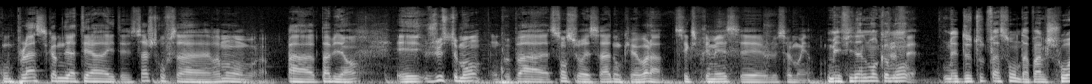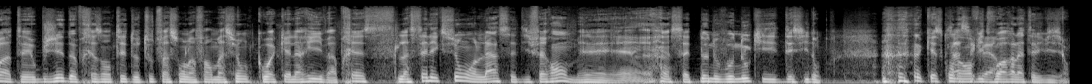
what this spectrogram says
qu'on place comme des télé-réalités. Ça je trouve ça vraiment voilà, pas, pas bien. Et justement on peut pas censurer ça donc euh, voilà s'exprimer c'est le seul moyen. Mais finalement, comment. Mais de toute façon, t'as pas le choix. T'es obligé de présenter de toute façon l'information quoi qu'elle arrive. Après, la sélection, là, c'est différent, mais euh, c'est de nouveau nous qui décidons. Qu'est-ce qu'on a envie clair. de voir à la télévision?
